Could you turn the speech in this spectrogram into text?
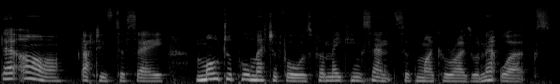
There are, that is to say, multiple metaphors for making sense of mycorrhizal networks.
